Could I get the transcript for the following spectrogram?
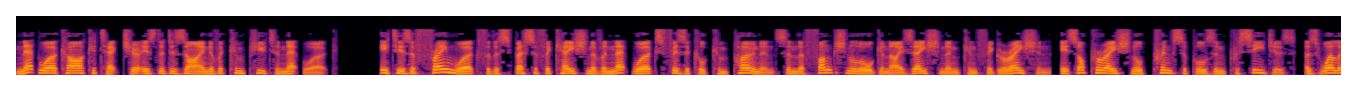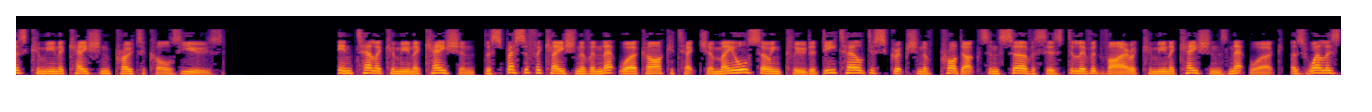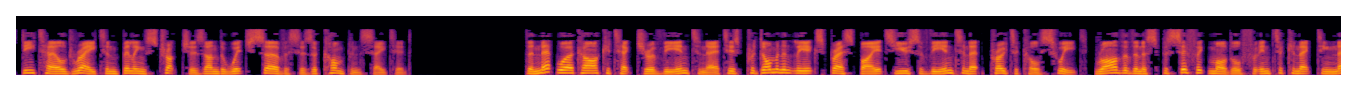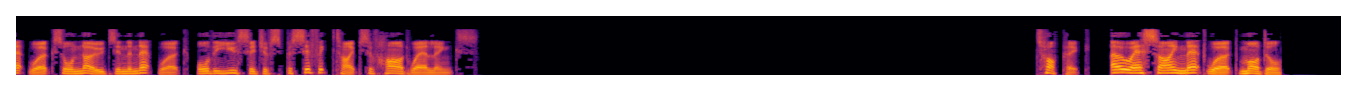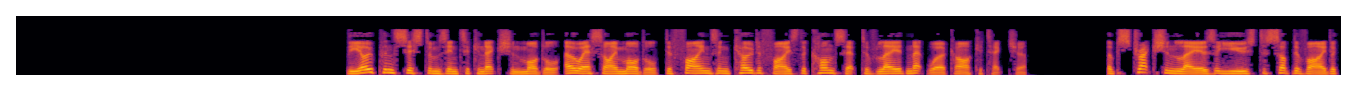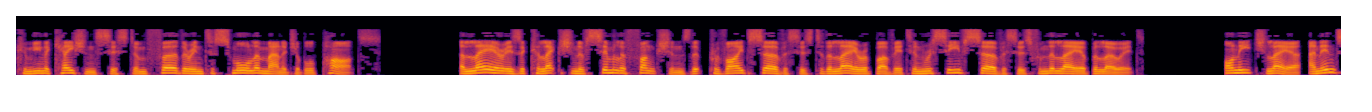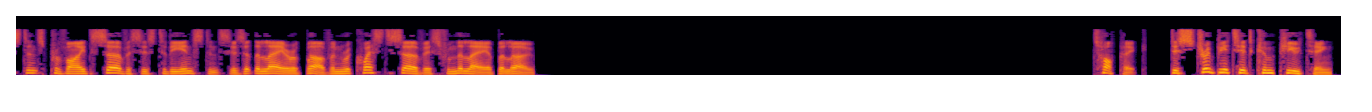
Network architecture is the design of a computer network. It is a framework for the specification of a network's physical components and the functional organization and configuration, its operational principles and procedures, as well as communication protocols used. In telecommunication, the specification of a network architecture may also include a detailed description of products and services delivered via a communications network, as well as detailed rate and billing structures under which services are compensated. The network architecture of the Internet is predominantly expressed by its use of the Internet Protocol Suite, rather than a specific model for interconnecting networks or nodes in the network, or the usage of specific types of hardware links. Topic: OSI network model. The Open Systems Interconnection Model (OSI model) defines and codifies the concept of layered network architecture. Abstraction layers are used to subdivide a communications system further into smaller manageable parts. A layer is a collection of similar functions that provide services to the layer above it and receives services from the layer below it. On each layer, an instance provides services to the instances at the layer above and requests service from the layer below. Distributed computing.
